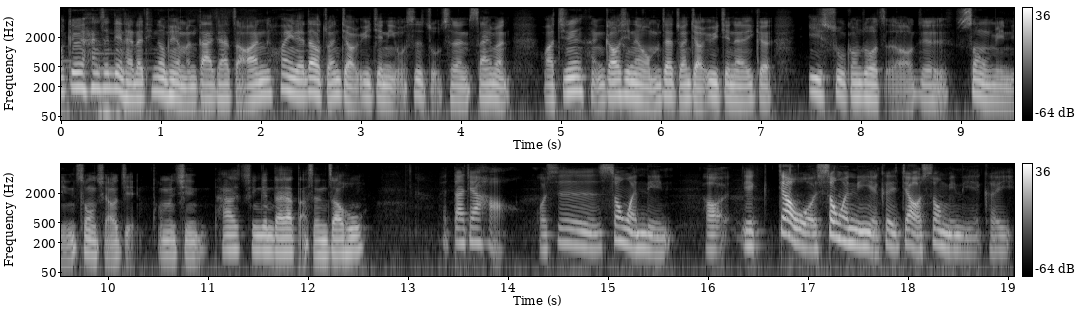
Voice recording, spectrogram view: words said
Hello，各位汉森电台的听众朋友们，大家早安，欢迎来到转角遇见你，我是主持人 Simon。哇，今天很高兴呢，我们在转角遇见了一个艺术工作者哦，就是宋敏玲宋小姐。我们请她先跟大家打声招呼。大家好，我是宋文玲，好，也叫我宋文玲，也可以叫我宋敏玲，也可以。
